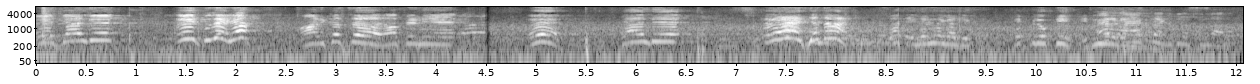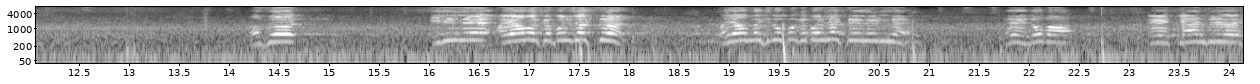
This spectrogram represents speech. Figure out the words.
Evet geldin. Evet Kuzey yat. Harikasın. Aferin iyi. Evet. Geldi. Evet yat hemen. Yat ellerinle geleceksin. Hep blok değil. Elinle Hep ayakta gidiyorsun lan. Hazır. Elinle ayağıma kapanacaksın. Ayağımdaki topa kapanacaksın ellerinle. Evet loba. Evet geldi.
